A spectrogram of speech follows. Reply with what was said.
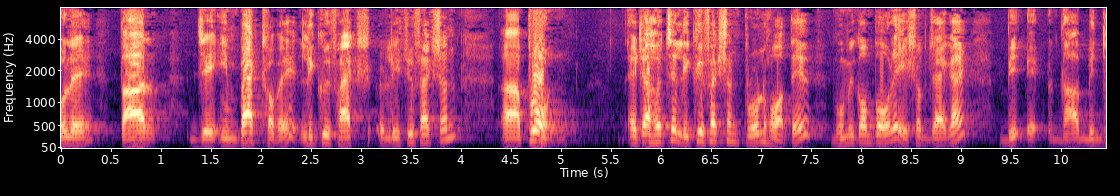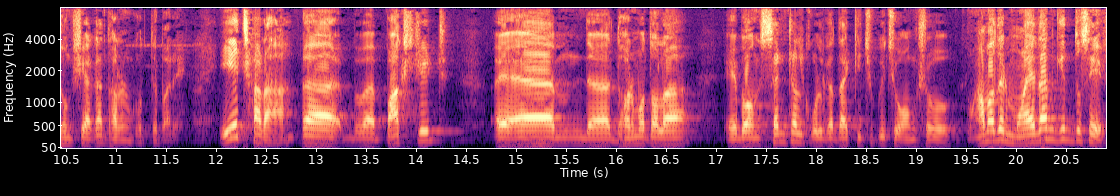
হলে তার যে ইম্প্যাক্ট হবে লিকুইফ্যাকশন লিকুইফ্যাকশন প্রোন এটা হচ্ছে লিকুইফ্যাকশন প্রোন হওয়াতে ভূমিকম্প হলে এইসব জায়গায় বিধ্বংসী আকার ধারণ করতে পারে। এছাড়া পার্ক স্ট্রিট ধর্মতলা এবং সেন্ট্রাল কলকাতার কিছু কিছু অংশ। আমাদের ময়দান কিন্তু সেফ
